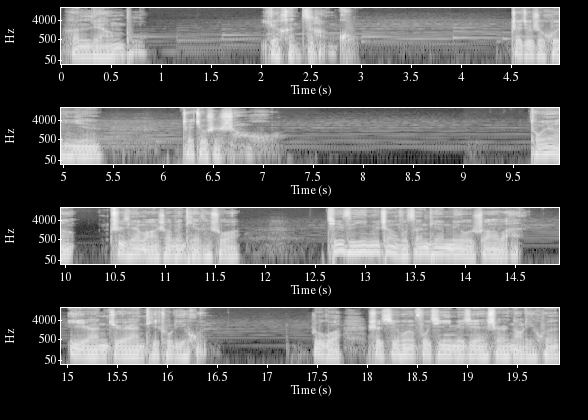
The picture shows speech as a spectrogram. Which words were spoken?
很凉薄，也很残酷。这就是婚姻，这就是生活。同样。之前网上篇帖子说，妻子因为丈夫三天没有刷碗，毅然决然提出离婚。如果是新婚夫妻因为这件事闹离婚，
